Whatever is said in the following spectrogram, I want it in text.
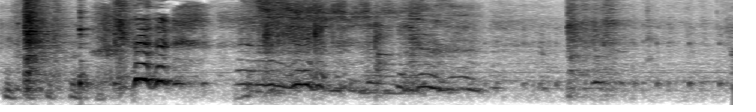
વધારે ધરી તું દાંત કાઢવા દે તું આ કાપુય છે ને ગાઉન પેન છે ઈ આસલી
